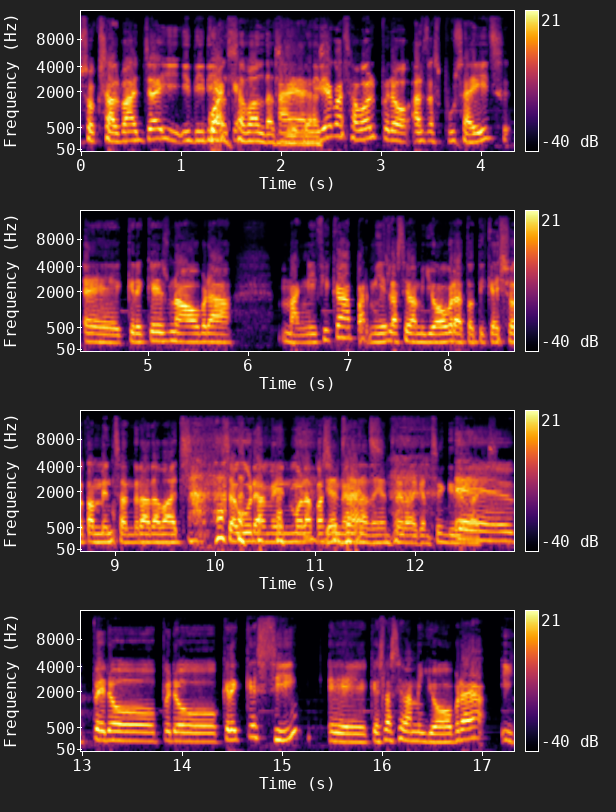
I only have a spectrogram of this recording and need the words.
soc salvatge i, i diria Qualsevol que... dels llibres. Eh, diria qualsevol, però Els desposseïts eh, crec que és una obra magnífica, per mi és la seva millor obra, tot i que això també encendrà debats segurament molt Ja ens apassionats. agrada, ja ens agrada que encengui debats. Eh, però, però crec que sí, eh, que és la seva millor obra i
